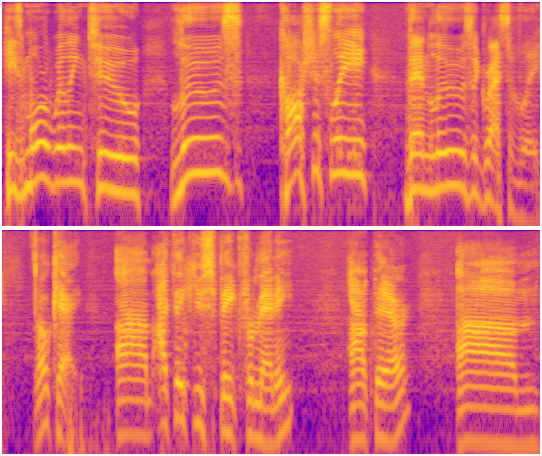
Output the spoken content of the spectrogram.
he's more willing to lose cautiously than lose aggressively. Okay. Um, I think you speak for many out there. Um,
